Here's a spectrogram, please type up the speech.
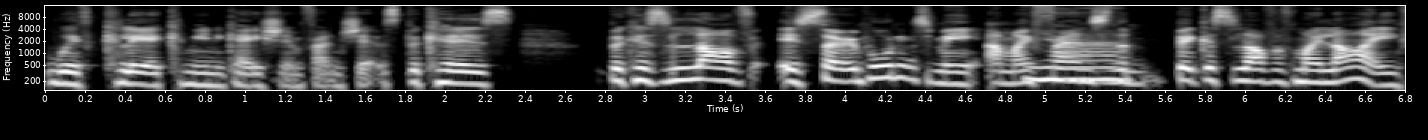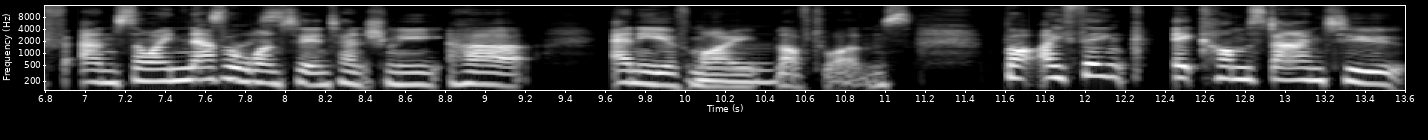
with clear communication in friendships because because love is so important to me and my friends are the biggest love of my life and so I never want to intentionally hurt any of my Mm. loved ones. But I think it comes down to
